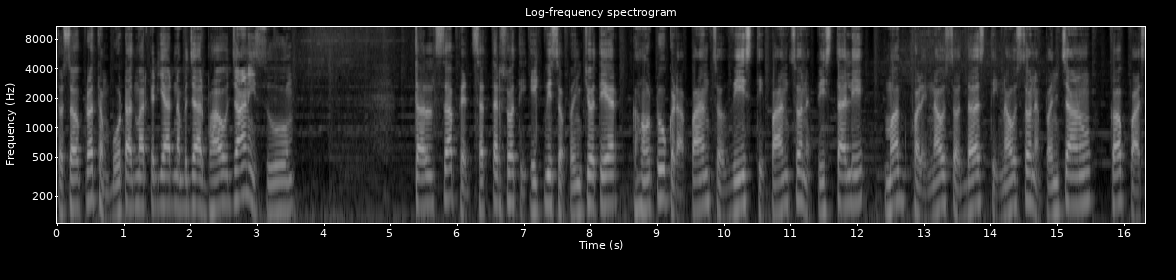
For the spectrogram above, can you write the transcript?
તો સૌપ્રથમ બોટાદ માર્કેટ યાર્ડના બજાર ભાવ જાણીશું. તલ સફેદ સત્તરસોથી એકવીસો પંચોતેર, ઘઉં ટુકડા પાંચસો વીસથી પાંચસો ને પિસ્તાલીસ, મગફળી નવસો દસથી નવસો ને પંચાણું, કપાસ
